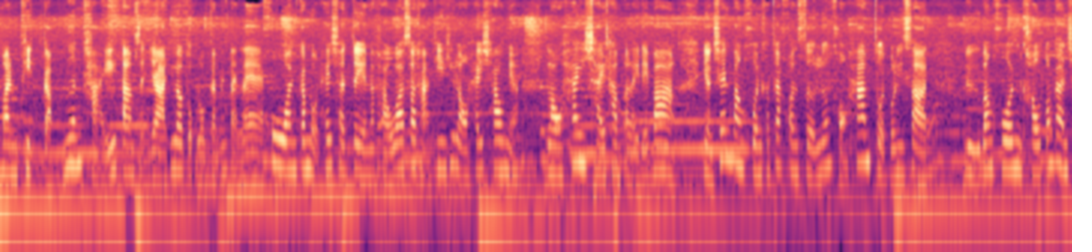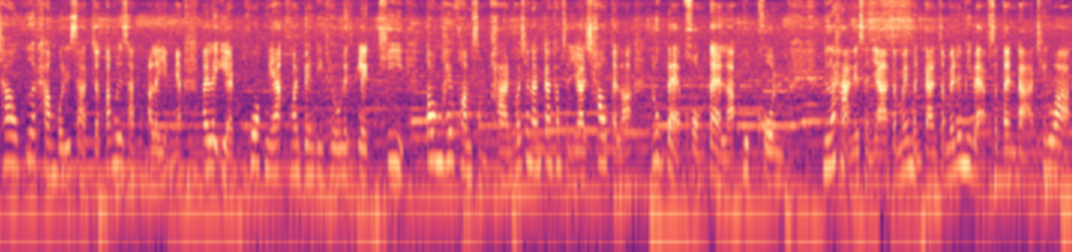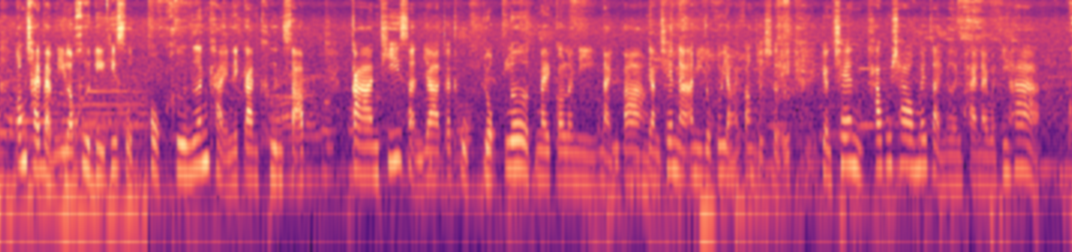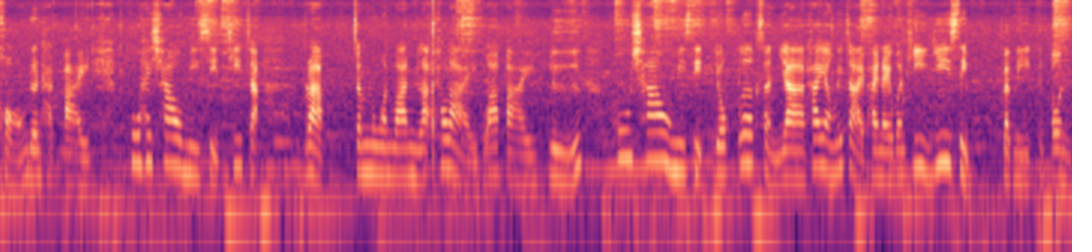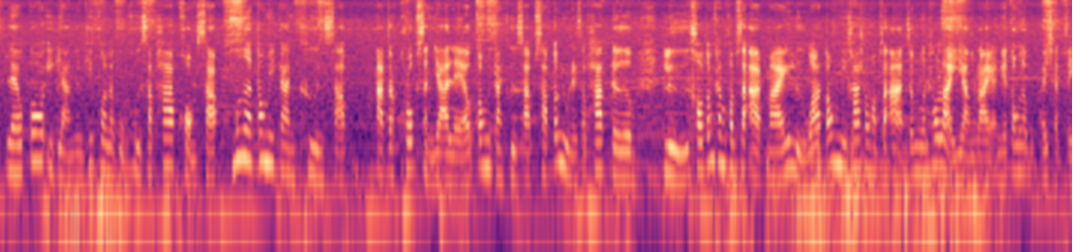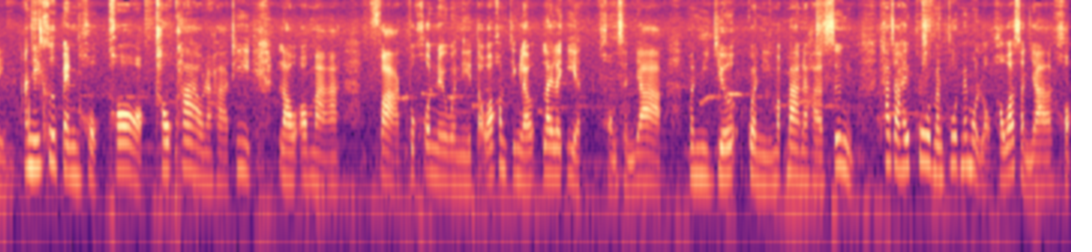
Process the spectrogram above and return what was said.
มันผิดกับเงื่อนไขตามสัญญาที่เราตกลงกันตั้งแต่แรก ควรกำหนดให้ชัดเจนนะคะ ว่าสถานที่ที่เราให้เช่าเนี่ยเราให้ใช้ทำอะไรได้บ้าง อย่างเช่นบางคนเขาจะคอนเซิร์นเรื่องของห้ามจดบริษัท หรือบางคนเขาต้องการเช่าเพื่อทำบริษัทจัดตั้งบริษัทอะไรอย่างเงี้ยรายละเอียดพวกเนี้ยมันเป็นดีเทลเล็ก ๆ ที่ต้องให้ความสำคัญ เพราะฉะนั้นการทำสัญญาเช่าแต่ละรูปแบบของแต่ละบุคคลเนื้อหาในสัญญาจะไม่เหมือนกันจะไม่ได้มีแบบสแตนดาร์ดที่ว่าต้องใช้แบบนี้แล้วคือดีที่สุด 6 คือเงื่อนไขในการคืนทรัพย์ การที่สัญญาจะถูกยกเลิกในกรณีไหนบ้าง อย่างเช่นนะ อันนี้ยกตัวอย่างให้ฟังเฉยๆ อย่างเช่น ถ้าผู้เช่าไม่จ่ายเงินภายในวันที่ 5 ของเดือนถัดไป ผู้ให้เช่ามีสิทธิ์ที่จะปรับจำนวนวันละเท่าไหร่ว่าไป หรือผู้เช่ามีสิทธิ์ยกเลิกสัญญา ถ้ายังไม่จ่ายภายในวันที่ 20แบบนี้เป็นต้น แล้วก็อีกอย่างหนึ่งที่ควรระบุคือสภาพของทรัพย์ เมื่อต้องมีการคืนทรัพย์ อาจจะครบสัญญาแล้วต้องมีการคืนทรัพย์ทรัพย์ต้องอยู่ในสภาพเดิม หรือเขาต้องทำความสะอาดไหมหรือว่าต้องมีค่าทำความสะอาดจำนวนเท่าไหร่อย่างไร อันนี้ต้องระบุให้ชัดเจน อันนี้คือเป็น 6 ข้อคร่าวๆนะคะ ที่เราเอามาฝากทุกคนในวันนี้ แต่ว่าความจริงแล้วรายละเอียดของสัญญา มันมีเยอะกว่านี้มากๆนะคะ ซึ่งถ้าจะให้พูดมันพูดไม่หมดหรอกเพราะว่าสัญญาของ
